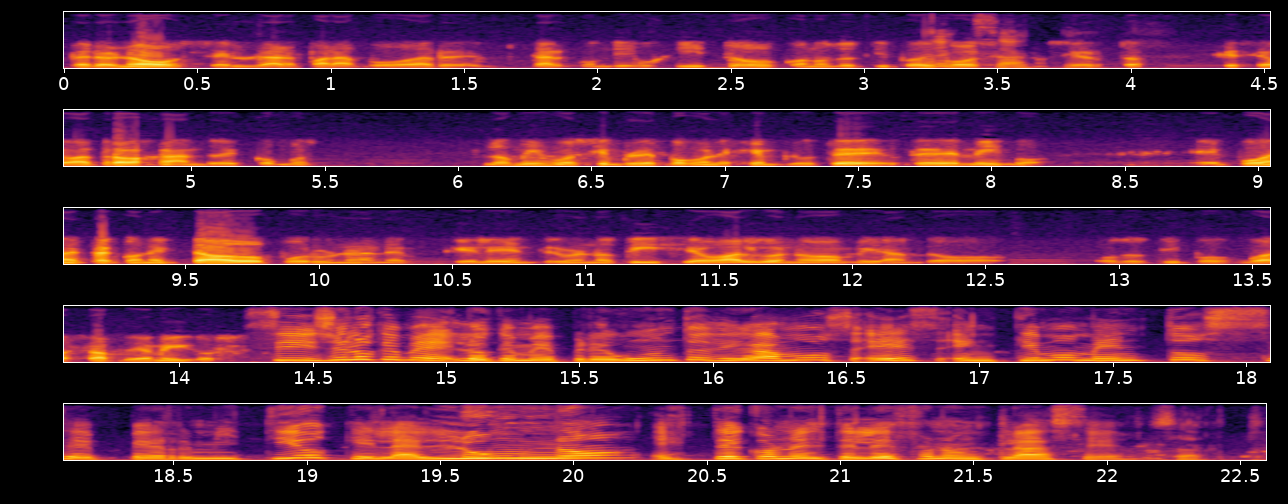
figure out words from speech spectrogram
pero no celular para poder estar con dibujitos, con otro tipo de cosas, ¿no es cierto? Que se va trabajando. Es como, lo mismo siempre le pongo el ejemplo a ustedes, ustedes mismos. eh, pueden estar conectados por una que le entre una noticia o algo, no mirando otro tipo de WhatsApp de amigos. Sí, yo lo que me lo que me pregunto, digamos, es en qué momento se permitió que el alumno esté con el teléfono en clase. Exacto.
